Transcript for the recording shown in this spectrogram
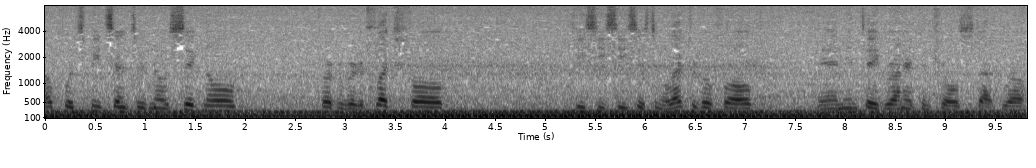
Output speed sensor, no signal. Torque converter clutch fault. TCC system electrical fault. And intake runner control stuck well.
